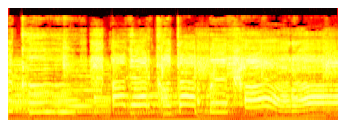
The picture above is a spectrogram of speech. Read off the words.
aku agar ku tak berharap.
